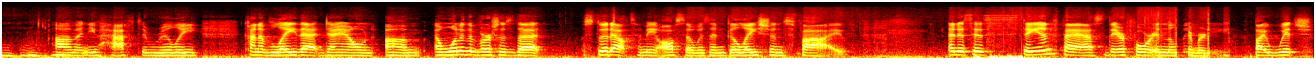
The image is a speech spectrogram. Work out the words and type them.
Um, and you have to really kind of lay that down. Um, and one of the verses that stood out to me also was in Galatians 5. And it says, Stand fast, therefore, in the liberty by which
